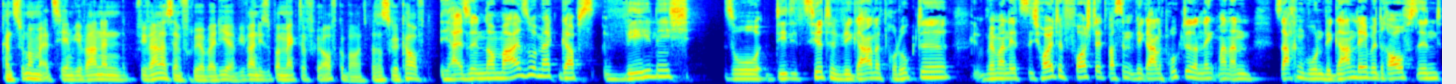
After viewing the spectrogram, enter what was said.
kannst du noch mal erzählen, wie waren denn, wie war das denn früher bei dir? Wie waren die Supermärkte früher aufgebaut? Was hast du gekauft? Ja, also in normalen Supermärkten gab's wenig so dedizierte vegane Produkte. Wenn man jetzt sich heute vorstellt, was sind vegane Produkte, dann denkt man an Sachen, wo ein Vegan-Label drauf sind,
